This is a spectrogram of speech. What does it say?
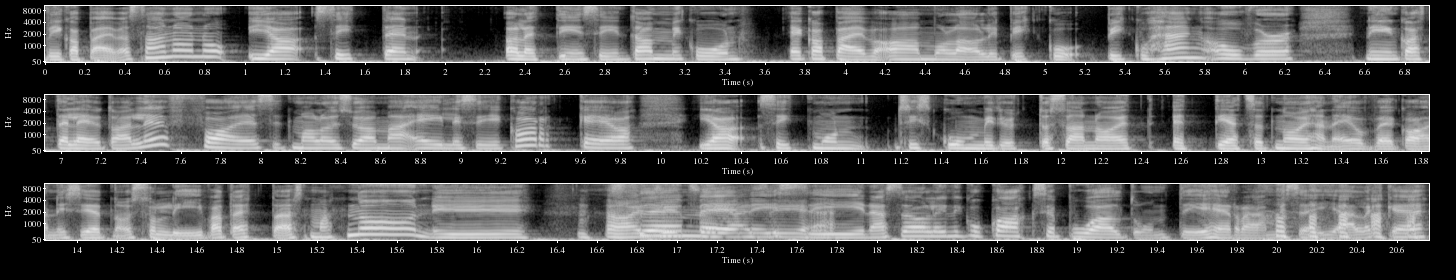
vikapäivä sanonut. Ja sitten alettiin siinä tammikuun eka päivä aamulla oli pikku, pikku hangover, niin kattelee jotain leffaa ja sitten mä aloin syömään eilisiä karkkeja ja sitten mun siis kummityttö sanoi, että et, tiedätkö, että noihan ei ole vegaanisia, että noissa on liivatetta. Ja sitten mä no niin, Ai, se sit se meni siihen. siinä. Se oli niinku kaksi ja puoli tuntia heräämisen jälkeen,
